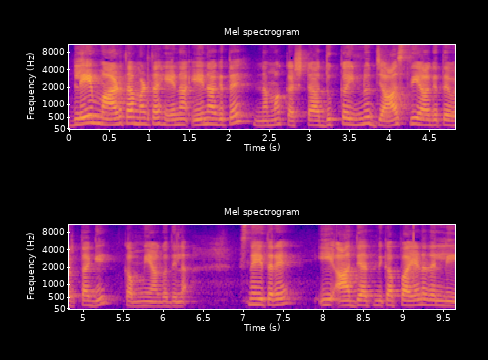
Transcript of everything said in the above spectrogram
ಬ್ಲೇಮ್ ಮಾಡ್ತಾ ಮಾಡ್ತಾ ಏನ, ಏನಾಗುತ್ತೆ? ನಮ್ಮ ಕಷ್ಟ, ದುಃಖ ಇನ್ನೂ ಜಾಸ್ತಿ ಆಗುತ್ತೆ ಹೊರತಾಗಿ, ಕಮ್ಮಿ ಆಗೋದಿಲ್ಲ. ಸ್ನೇಹಿತರೆ, ಈ ಆಧ್ಯಾತ್ಮಿಕ ಪಯಣದಲ್ಲಿ,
